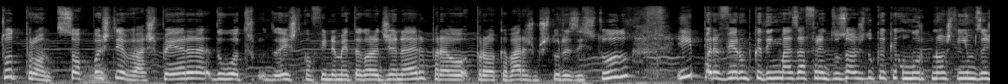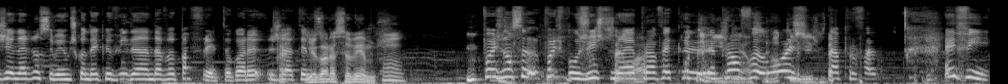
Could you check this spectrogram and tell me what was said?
todo pronto, só que depois esteve à espera do outro, deste confinamento agora de janeiro para, para acabar as misturas e isso tudo e para ver um bocadinho mais à frente dos olhos do que aquele muro que nós tínhamos em janeiro, não sabíamos quando é que a vida andava para a frente. Agora já ah, temos. E agora um... sabemos. Hum. Pois, não pois, pelos vistos, não é? A prova é que a prova hoje está aprovada. Enfim,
